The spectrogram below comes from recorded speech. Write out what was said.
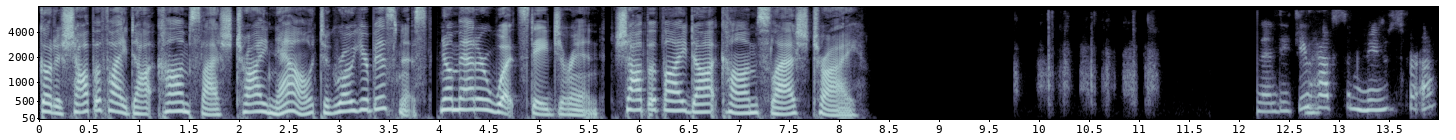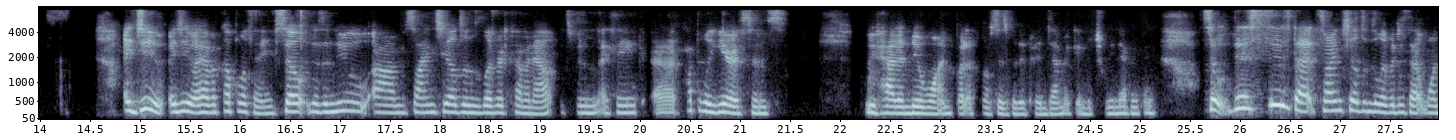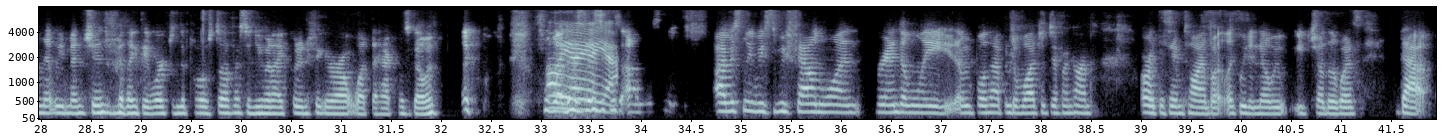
Go to shopify.com slash try now to grow your business, no matter what stage you're in. Shopify.com slash try. And then did you have some news for us? I do, I do. I have a couple of things. So there's a new um, Signed, Sealed, and Delivered coming out. It's been, I think, a couple of years since we've had a new one, but of course there's been a pandemic in between everything. So this is that Signed, Sealed, and Delivered is that one that we mentioned where like they worked in the post office and you and I couldn't figure out what the heck was going. so oh, yeah, yeah, yeah. Obviously, obviously we we found one randomly that we both happened to watch at different times or at the same time, but like we didn't know each other was that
